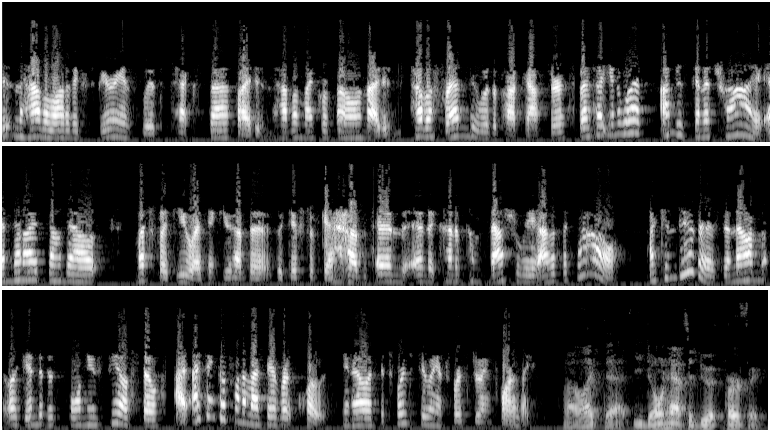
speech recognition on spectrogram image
didn't have a lot of experience with tech stuff. I didn't have a microphone. I didn't have a friend who was a podcaster. But I thought, you know what? I'm just going to try. And then I found out much like you, I think you have the, the gift of gab and, and it kind of comes naturally. I was like, wow, I can do this. And now I'm like into this whole new field. So I, I think that's one of my favorite quotes. You know, if it's worth doing, it's worth doing poorly. I like that. You don't have to do it perfect.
